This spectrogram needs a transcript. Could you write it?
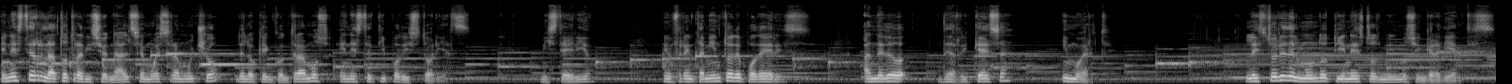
En este relato tradicional se muestra mucho de lo que encontramos en este tipo de historias. Misterio, enfrentamiento de poderes, anhelo de riqueza y muerte. La historia del mundo tiene estos mismos ingredientes.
